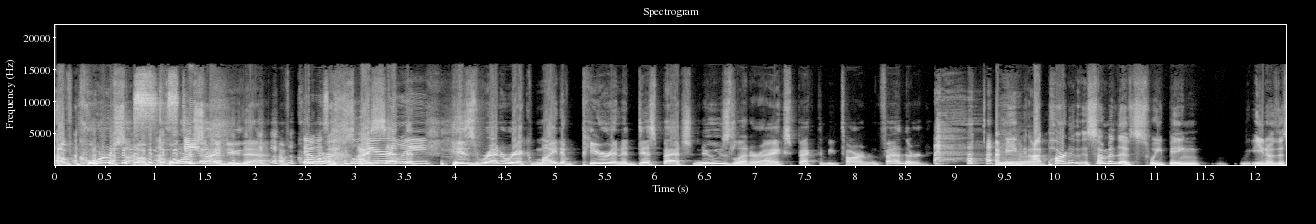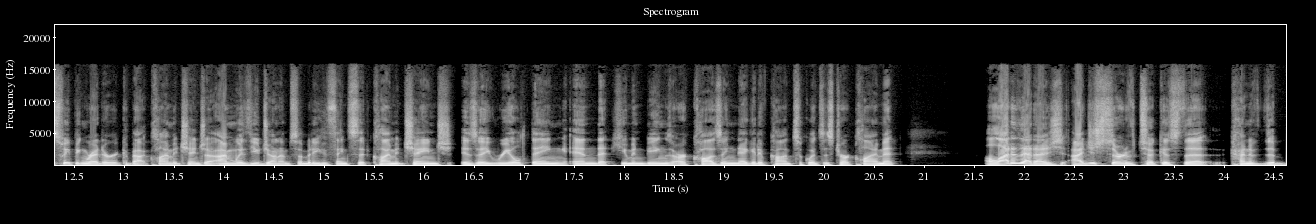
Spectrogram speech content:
Of course, of course, I do that. Of That was course, I said that his rhetoric might appear in a dispatch newsletter. I expect to be tarred and feathered. I mean, Yeah. I, part of some of the sweeping, you know, the sweeping rhetoric about climate change. I'm with you, John. I'm somebody who thinks that climate change is a real thing and that human beings are causing negative consequences to our climate. A lot of that I just sort of took as the kind of the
